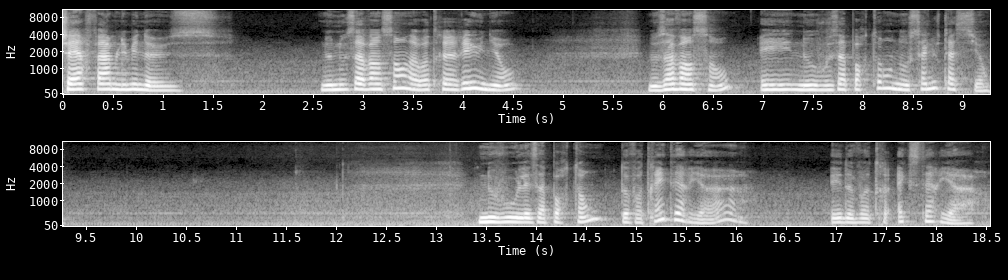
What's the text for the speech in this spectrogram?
Chère femme lumineuse, nous nous avançons dans votre réunion. Nous avançons et nous vous apportons nos salutations. Nous vous les apportons de votre intérieur et de votre extérieur.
